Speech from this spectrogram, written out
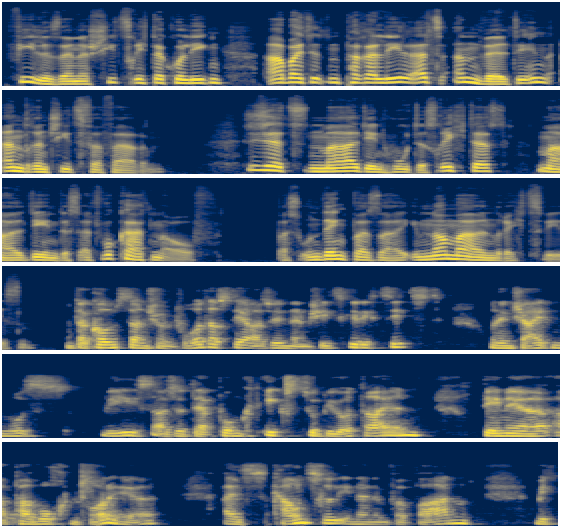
Viele seiner Schiedsrichterkollegen arbeiteten parallel als Anwälte in anderen Schiedsverfahren. Sie setzten mal den Hut des Richters, mal den des Advokaten auf, was undenkbar sei im normalen Rechtswesen. Und da kommt es dann schon vor, dass der also in einem Schiedsgericht sitzt und entscheiden muss, wie ist also der Punkt X zu beurteilen, den er ein paar Wochen vorher als Counsel in einem Verfahren mit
